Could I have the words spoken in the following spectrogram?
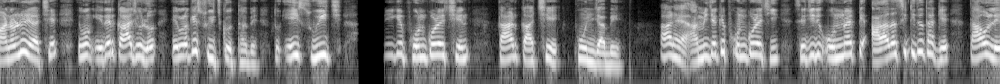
বানানোই আছে এবং এদের কাজ হলো এগুলোকে সুইচ করতে হবে। তো এই সুইচ আপনিকে ফোন করেছেন, তার কাছে ফোন যাবে। আর হ্যাঁ আমি যাকে ফোন করেছি, সে যদি অন্য একটি আলাদা সিটিতে থাকে, তাহলে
